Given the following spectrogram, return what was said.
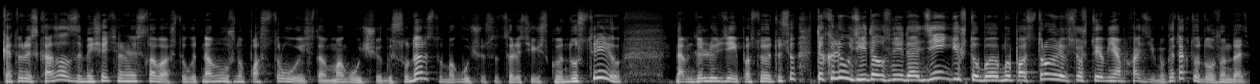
который сказал замечательные слова, что говорит, нам нужно построить там, могучее государство, могучую социалистическую индустрию, там, для людей построить все. Так люди должны дать деньги, чтобы мы построили все, что им необходимо. Говорит, а кто должен дать?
